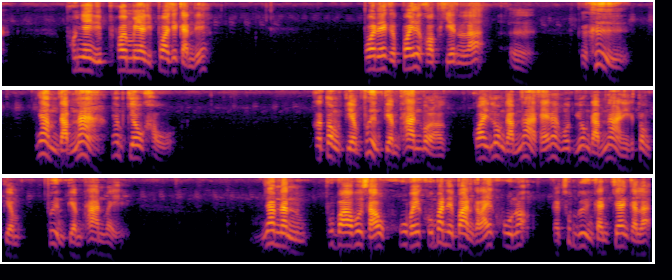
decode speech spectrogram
นะพ่อใหญ่นี่พ่อแม่ที่ปล่อยใช้กันเด้ปล่อยได้ก็ปล่อยได้ขอบเขียนละเออ ก็คือย่ำดำหน้าย่ำเกี่ยวเขาก็ต้องเตรียมฟื้นเตรียมทานบ่ล่ะก้อยล่วงดำหน้าแท้แล้วหดล่วงดำหน้านี่ก็ต้องเตรียมฟื้นเตรียมทานไว้ย่ำนั้น ผู้บ่าวผู้สาวคู่ไปคู่มันในบ้านก็หลายคู่เนาะก็ซุ่มรื่นกันแจ้งกันละ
